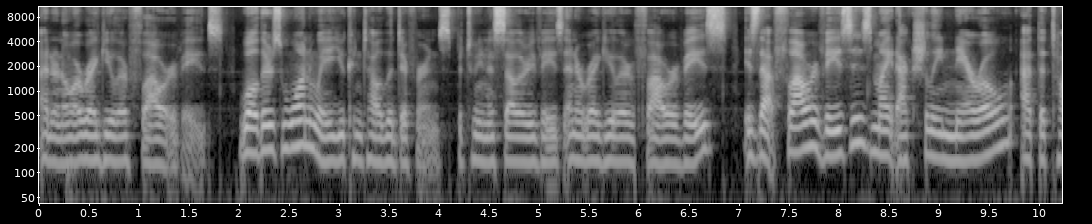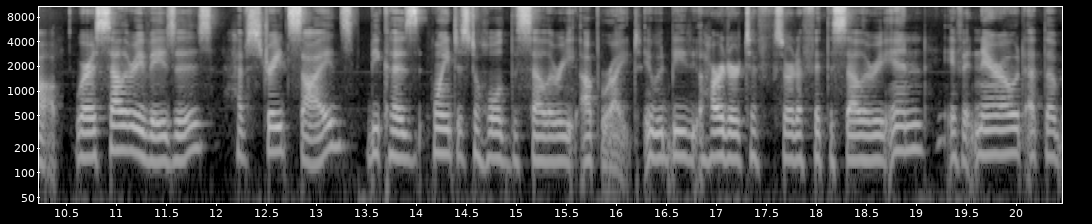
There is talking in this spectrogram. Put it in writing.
I don't know, a regular flower vase? Well, there's one way you can tell the difference between a celery vase and a regular flower vase is that flower vases might actually narrow at the top, whereas celery vases have straight sides because the point is to hold the celery upright. It would be harder to f- sort of fit the celery in if it narrowed at the,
